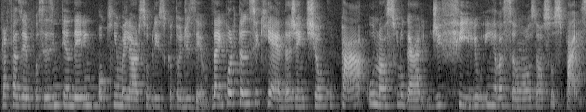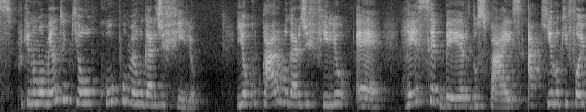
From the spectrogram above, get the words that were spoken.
Para fazer vocês entenderem um pouquinho melhor sobre isso que eu tô dizendo. Da importância que é da gente ocupar o nosso lugar de filho em relação aos nossos pais. Porque no momento em que eu ocupo o meu lugar de filho, e ocupar o lugar de filho é receber dos pais aquilo que foi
